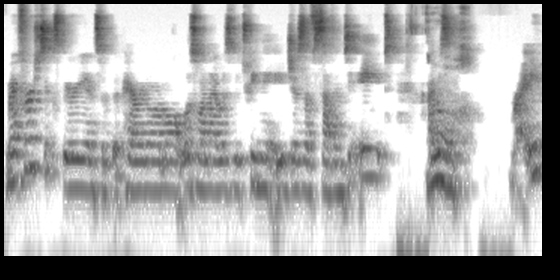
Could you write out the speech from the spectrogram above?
My first experience with the paranormal was when I was between the ages of seven to eight. I was. Right?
